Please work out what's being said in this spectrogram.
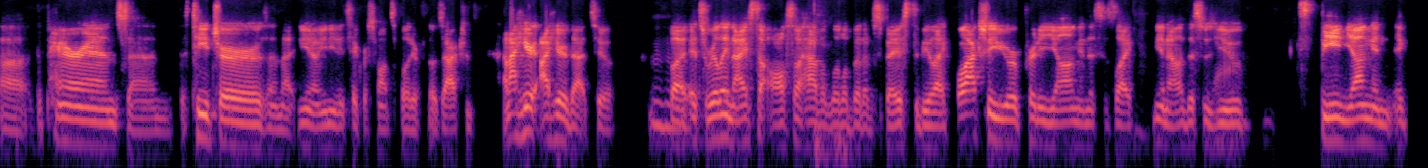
uh, the parents and the teachers and that you know you need to take responsibility for those actions and i hear i hear that too mm-hmm. but it's really nice to also have a little bit of space to be like well actually you were pretty young and this is like you know this was yeah. you being young and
